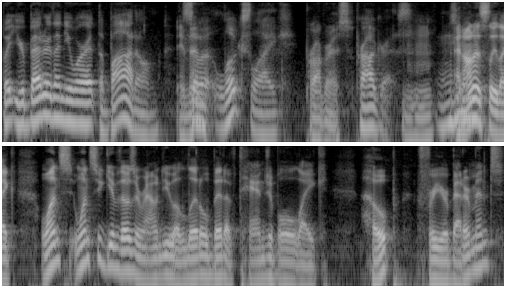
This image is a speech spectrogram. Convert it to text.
but you're better than you were at the bottom. So it looks like Progress. progress. hmm And honestly, like once once you give those around you a little bit of tangible like hope for your betterment,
